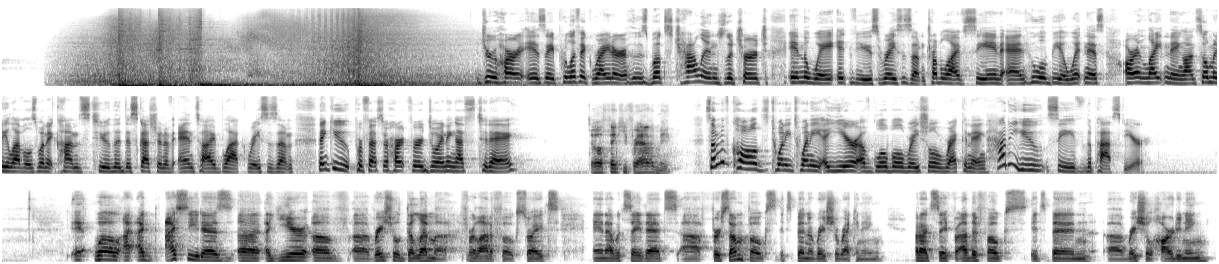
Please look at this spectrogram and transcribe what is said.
Drew Hart is a prolific writer whose books challenge the church in the way it views racism. Trouble I've Seen and Who Will Be a Witness are enlightening on so many levels when it comes to the discussion of anti Black racism. Thank you, Professor Hart, for joining us today. Oh, thank you for having me. Some have called 2020 a year of global racial reckoning. How do you see the past year? Eh, well, I, I, I, see it as uh, a year of uh, racial dilemma for a lot of folks, right? And I would say that uh, for some folks, it's been a racial reckoning. But I'd say for other folks, it's been uh, racial hardening.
